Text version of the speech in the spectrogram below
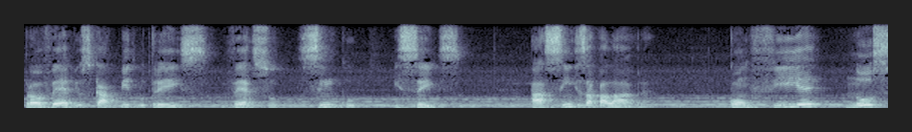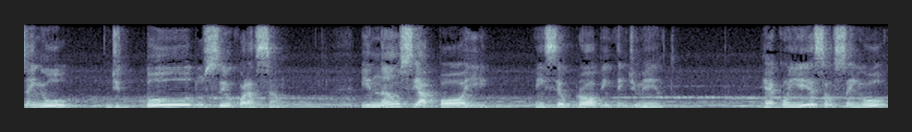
Provérbios capítulo 3, verso 5 e 6. Assim diz a palavra: Confie no Senhor de todo o seu coração e não se apoie em seu próprio entendimento. Reconheça o Senhor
